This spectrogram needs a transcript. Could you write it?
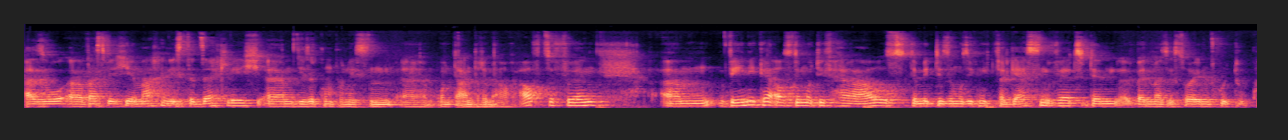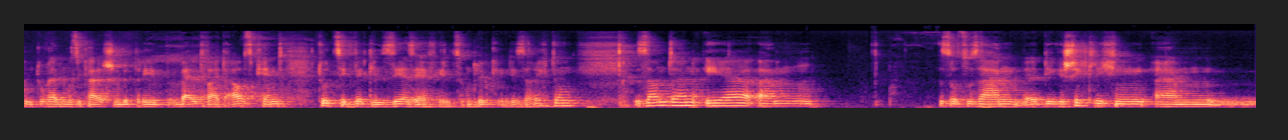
Also äh, was wir hier machen, ist tatsächlich ähm, diese Komponisten unter anderem auch aufzuführen, ähm, weniger aus dem Motiv heraus, damit diese Musik nicht vergessen wird, denn äh, wenn man sich so im kulturellen musikalischen Betrieb weltweit auskennt, tut sich wirklich sehr, sehr viel zum Glück in diese Richtung, sondern eher ähm, sozusagen äh, die geschichtlichen ähm,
